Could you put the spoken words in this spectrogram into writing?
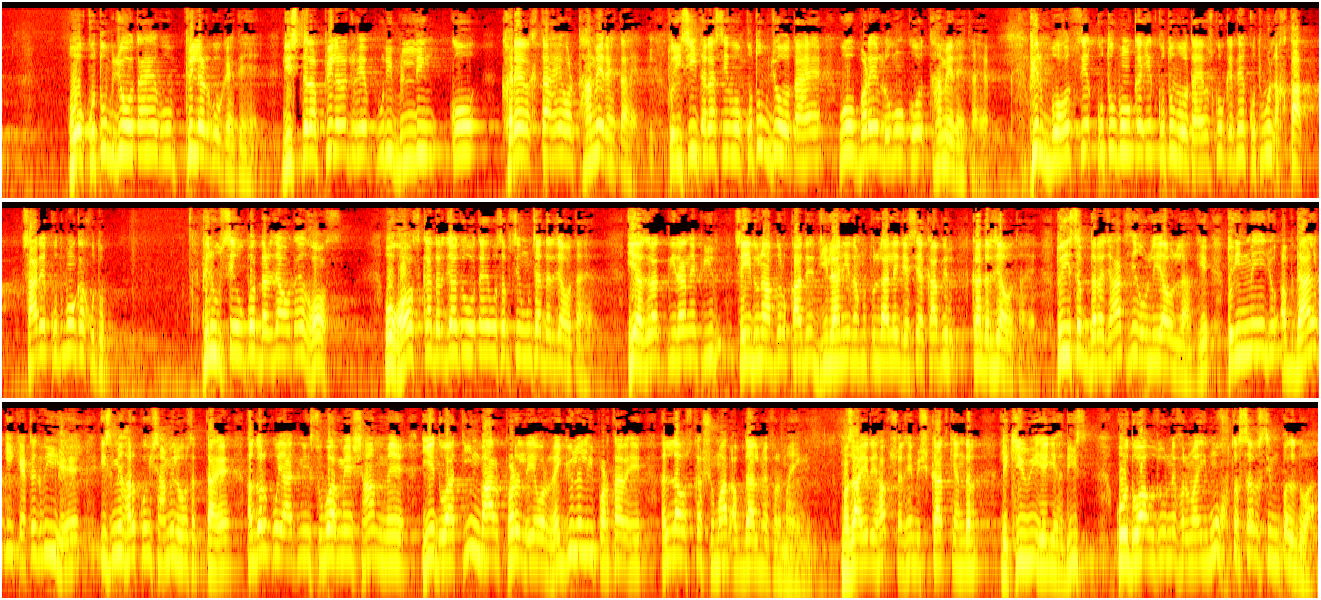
وہ قطب جو ہوتا ہے وہ پلر کو کہتے ہیں۔ جس طرح پلر جو ہے پوری بلڈنگ کو کھڑے رکھتا ہے اور تھامے رہتا ہے، تو اسی طرح سے وہ قطب جو ہوتا ہے وہ بڑے لوگوں کو تھامے رہتا ہے۔ پھر بہت سے قطبوں کا ایک قطب ہوتا ہے، اس کو کہتے ہیں قطب الاختاب سارے قطبوں کا قطب پھر اس سے اوپر درجہ ہوتا ہے غوث۔ وہ غوث کا درجہ جو ہوتا ہے وہ سب سے اونچا درجہ ہوتا ہے۔ یہ حضرت پیران پیر سیدنا عبد القادر جیلانی رحمۃ اللہ علیہ جیسے اکابر کا درجہ ہوتا ہے۔ تو یہ سب درجات ہیں اولیاء اللہ کے۔ تو ان میں یہ جو ابدال کی کیٹیگری ہے، اس میں ہر کوئی شامل ہو سکتا ہے۔ اگر کوئی آدمی صبح میں، شام میں یہ دعا تین بار پڑھ لے اور ریگولرلی پڑھتا رہے، اللہ اس کا شمار ابدال میں فرمائیں گے۔ مظاہر حق شرح مشکات کے اندر لکھی ہوئی ہے یہ حدیث۔ وہ دعا حضور نے فرمائی، مختصر سمپل دعا۔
